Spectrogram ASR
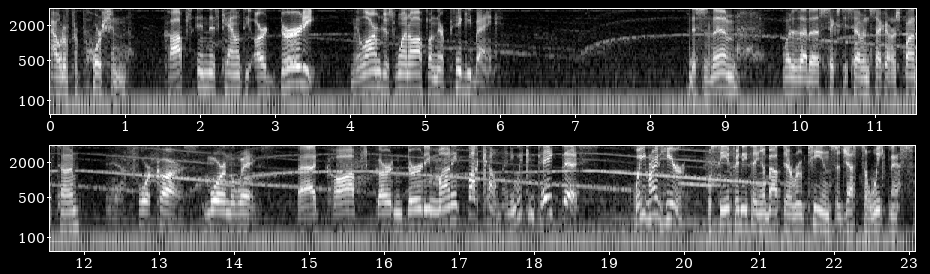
out of proportion. Cops in this county are dirty. And the alarm just went off on their piggy bank. This is them. What is that, a 67 second response time? Yeah, four cars, more in the wings. Bad cops, guarding dirty money. Fuck how many? We can take this. Wait right here. We'll see if anything about their routine suggests a weakness.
